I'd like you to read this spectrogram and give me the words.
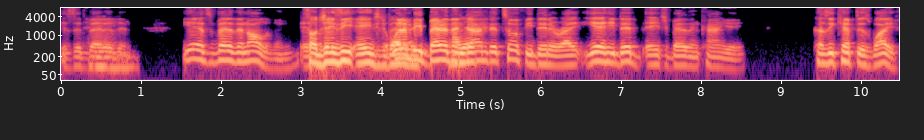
Is it better than? Yeah, it's better than all of them. So Jay Z aged better. Wouldn't be better than Donda 2 if he did it right. Yeah, he did age better than Kanye because he kept his wife.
